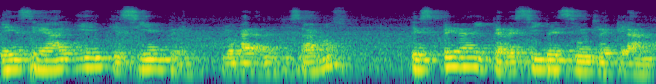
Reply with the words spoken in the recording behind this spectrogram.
de ese alguien que siempre, lo garantizamos, te espera y te recibe sin reclamos.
